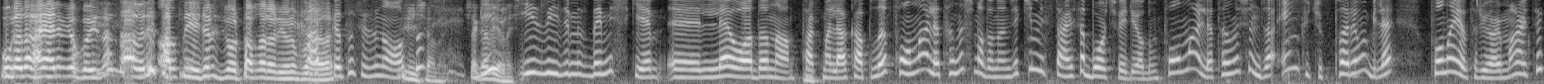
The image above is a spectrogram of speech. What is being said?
bu kadar hayalim yok o yüzden daha böyle tatlı Olsun. yiyeceğimiz bir ortamlar arıyorum bu kat aralar. katı sizin olsun. İnşallah. Şaka bir yana Bir işte. izleyicimiz demiş ki e, Leo Adana takma lakaplı fonlarla tanışmadan önce kim isterse borç veriyordum. Fonlarla tanışınca en küçük paramı bile fona yatırıyorum artık.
